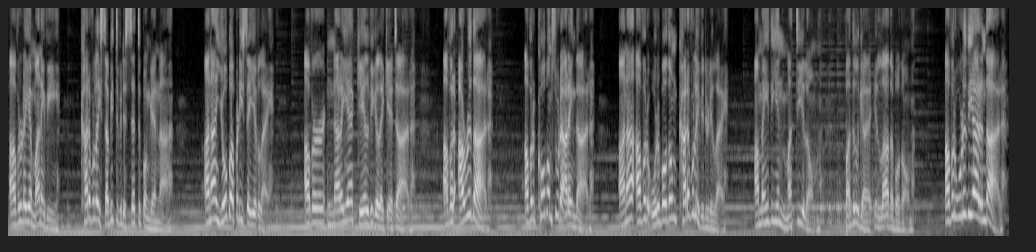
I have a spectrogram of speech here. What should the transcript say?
அவருடைய மனைவி கடவுளை சபித்துவிட்டு செத்து போங்கன்னா ஆனா யோபு அப்படி செய்யவில்லை. அவர் நிறைய கேள்விகளை கேட்டார். அவர் அழுதார். அவர் கோபம் சூட அடைந்தார். ஆனா அவர் ஒருபோதும் கடவுளை விடவில்லை. அமைதியின் மத்தியிலும் பதில்கள் இல்லாத போதும் அவர் உறுதியா இருந்தார்.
